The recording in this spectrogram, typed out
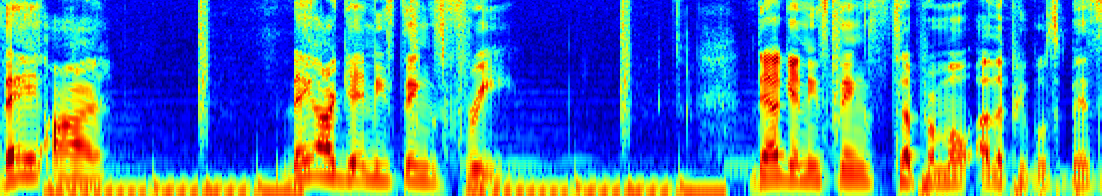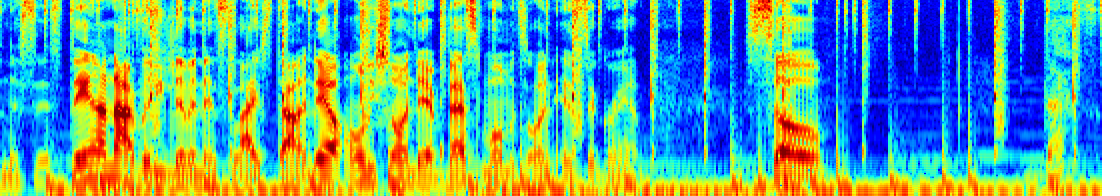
They are they are getting these things free they're getting these things to promote other people's businesses. They are not really living this lifestyle and they're only showing their best moments on Instagram. So that's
